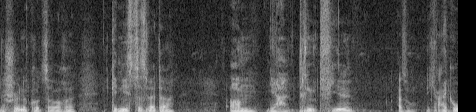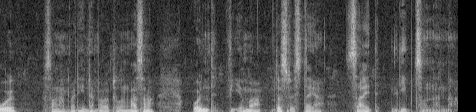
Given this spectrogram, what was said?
Eine schöne kurze Woche. Genießt das Wetter. Ähm, ja, trinkt viel. Also nicht Alkohol, sondern bei den Temperaturen Wasser. Und wie immer, das wisst ihr ja, seid lieb zueinander.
